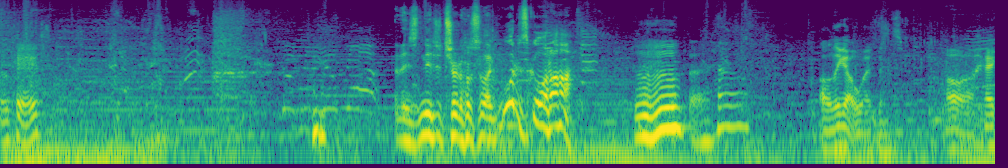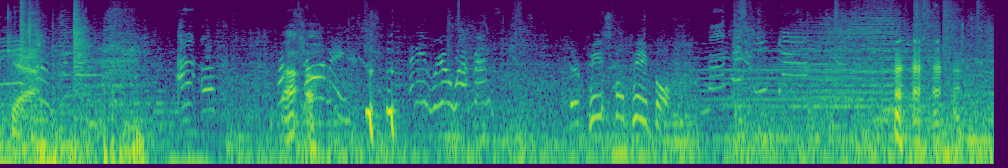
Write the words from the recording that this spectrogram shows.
Okay. And these Ninja Turtles are like, what is going on? Mm-hmm. The hell? Oh, they got weapons. Oh, heck yeah. Uh-oh. Any real weapons? They're peaceful people.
